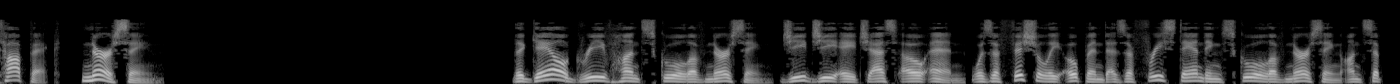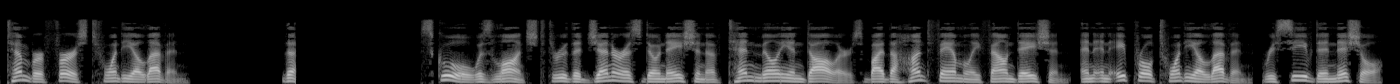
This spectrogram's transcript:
Topic: Nursing The Gayle Greve Hunt School of Nursing was officially opened as a freestanding school of nursing on September 1, 2011. The school was launched through the generous donation of $10 million by the Hunt Family Foundation, and in April 2011, received initial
